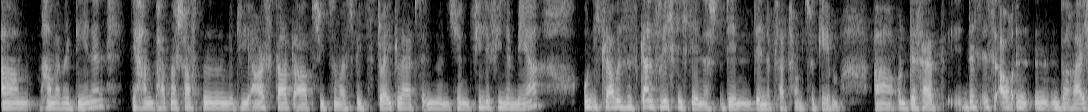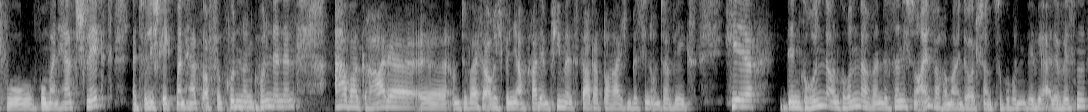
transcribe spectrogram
Ähm, haben wir mit denen. Wir haben Partnerschaften mit VR-Startups, wie zum Beispiel Straight Labs in München, viele, viele mehr. Und ich glaube, es ist ganz wichtig, denen, denen, denen eine Plattform zu geben. Äh, und deshalb, das ist auch ein, ein Bereich, wo, wo mein Herz schlägt. Natürlich schlägt mein Herz auch für Kunden und Kundinnen. Aber gerade, äh, und du weißt auch, ich bin ja auch gerade im Female Startup Bereich ein bisschen unterwegs. Hier den Gründer und Gründerinnen, das ist ja nicht so einfach immer in Deutschland zu gründen, wie wir alle wissen,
